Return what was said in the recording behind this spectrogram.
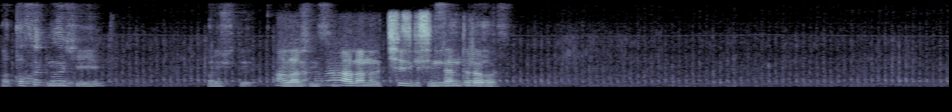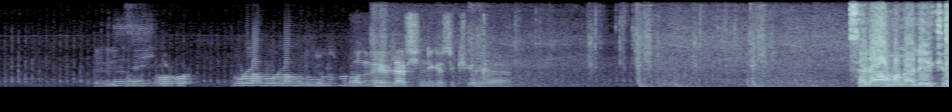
Patlasak mı lan şeyi? Paraşütü. Alan, alanın çizgisinden İnsan drop'u. rahat. benim Biraz iyi. Vur vur. Vur la vur la vur vur vur. Oğlum evler şimdi gözüküyor ya. Selamun aleyküm.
